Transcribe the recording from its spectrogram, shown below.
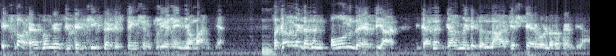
It's not as long as you can keep that distinction clearly in your mind. Yeah. Hmm. So government doesn't own the MTR. Because government is the largest shareholder of MTR.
